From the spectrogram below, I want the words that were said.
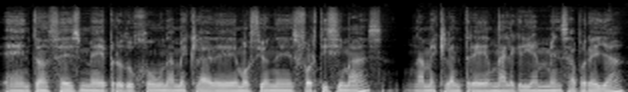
Entonces me produjo una mezcla de emociones fortísimas, una mezcla entre una alegría inmensa por ella,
